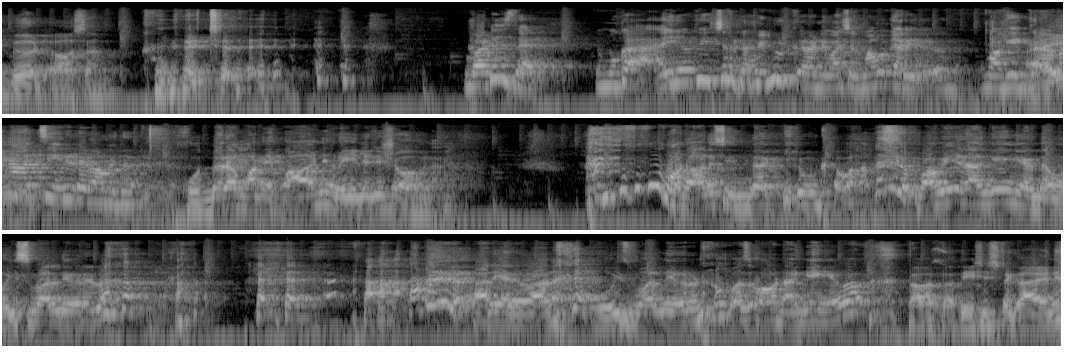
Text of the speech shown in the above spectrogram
ගඩ් ඕසන් වඩස් දැ මොක අය පිච ඩයිලුට් කරන වශන ම ර මගේ ගමනාත් සීනට මමත හොද්දර මට එපාන රීලිටි ශෝල මොනාට සිින්දක් කියමු කවා මමේ නගෙන් එද ඔයිස් බල්ලිවරලා හරි අරවාන ඔයිස් බල්ලිවරන පස ම නගෙන් ඒවා තවත් අතිශිෂ්ට ගායනය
